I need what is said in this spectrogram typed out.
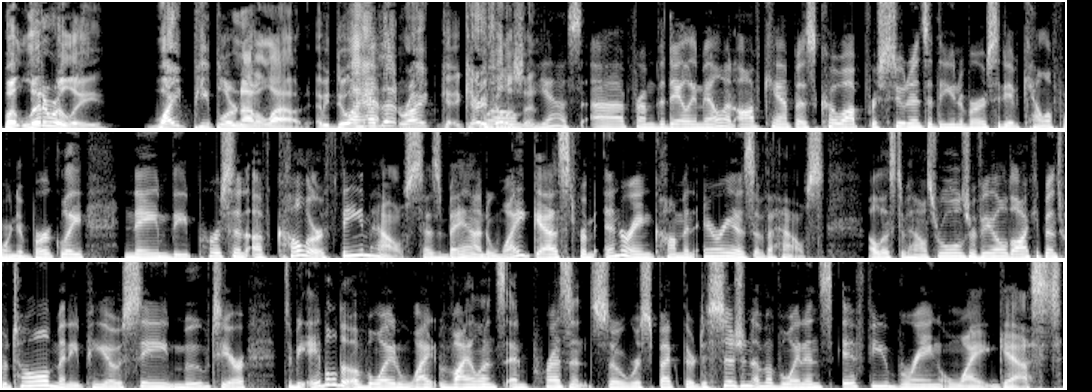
But literally, white people are not allowed. I mean, do I have that right? C- Carrie Well, Phillison. yes, uh, from the Daily Mail, an off campus co op for students at the University of California, Berkeley, named the Person of Color Theme House has banned white guests from entering common areas of the house. A list of house rules revealed occupants were told many POC moved here to be able to avoid white violence and presence, so respect their decision of avoidance if you bring white guests.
